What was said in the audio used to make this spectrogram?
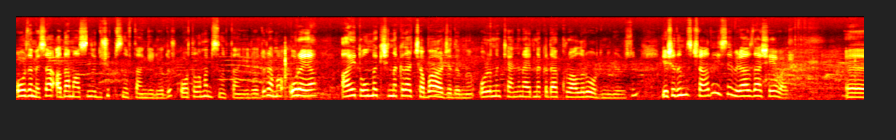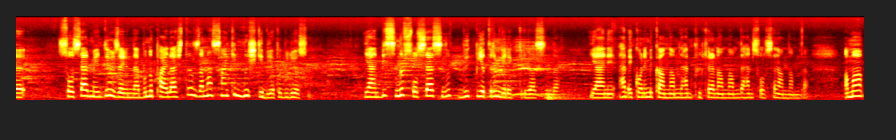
Orada mesela adam aslında düşük bir sınıftan geliyordur. Ortalama bir sınıftan geliyordur ama oraya ait olmak için ne kadar çaba harcadığını, oranın kendine ait ne kadar kuralları olduğunu görürsün. Yaşadığımız çağda ise biraz daha şey var. Ee, sosyal medya üzerinden bunu paylaştığın zaman sanki mış gibi yapabiliyorsun. Yani bir sınıf sosyal sınıf büyük bir yatırım gerektiriyor aslında. Yani hem ekonomik anlamda hem kültürel anlamda hem sosyal anlamda. Ama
